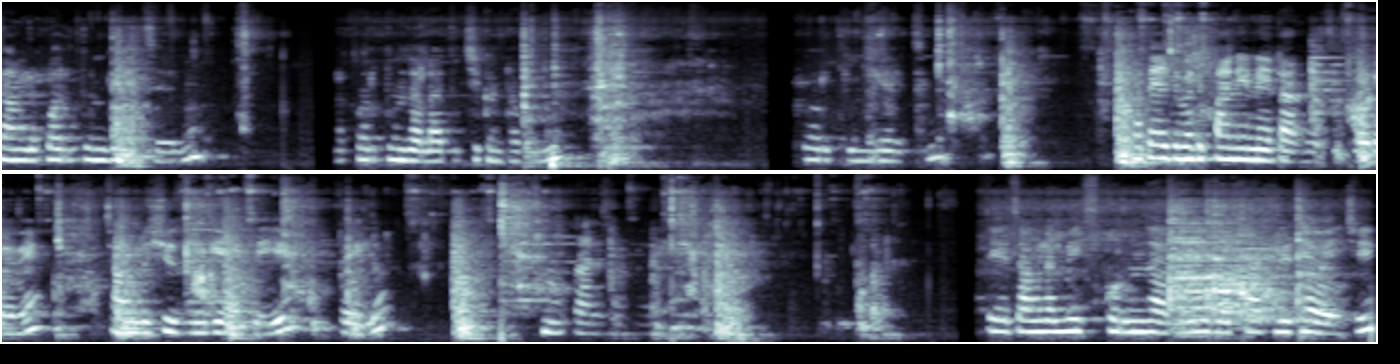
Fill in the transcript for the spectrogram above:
चांगलं परतून घ्यायचं आहे ना. परतून झालं आता चिकन टाकून. घे. परतून घ्यायचं. आता याच्यामध्ये पाणी नाही टाकायचं थोडा वेळ. चांगलं शिजवून घ्यायचं हे पहिलं. मग पाणी टाकायचं ते चांगलं मिक्स करून झालं याच्यावर पाटली ठेवायची.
